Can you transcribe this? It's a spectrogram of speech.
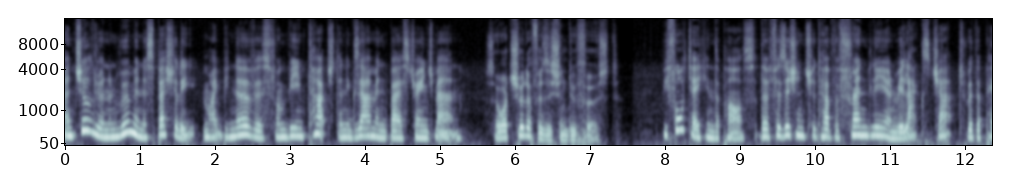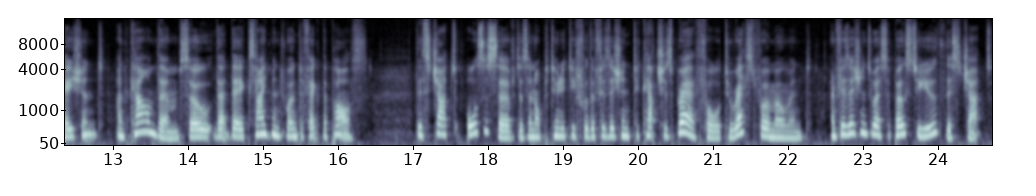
And children and women, especially, might be nervous from being touched and examined by a strange man. So, what should a physician do first? Before taking the pulse, the physician should have a friendly and relaxed chat with the patient and calm them so that their excitement won't affect the pulse. This chat also served as an opportunity for the physician to catch his breath or to rest for a moment, and physicians were supposed to use this chat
